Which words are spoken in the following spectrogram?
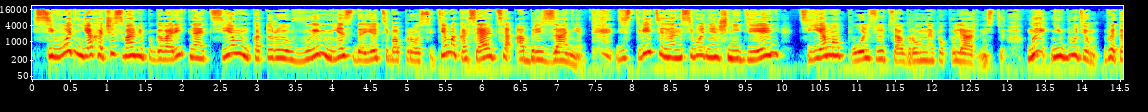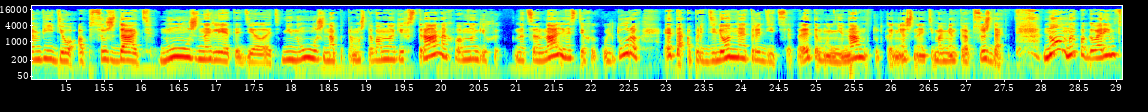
Сегодня я хочу с вами поговорить на тему, которую вы мне задаете вопросы. Тема касается обрезания. Действительно, на сегодняшний день тема пользуется огромной популярностью. Мы не будем в этом видео обсуждать, нужно ли это делать, не нужно, потому что во многих странах, во многих национальностях и культурах это определенная традиция, поэтому не нам тут, конечно, эти моменты обсуждать. Но мы поговорим в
